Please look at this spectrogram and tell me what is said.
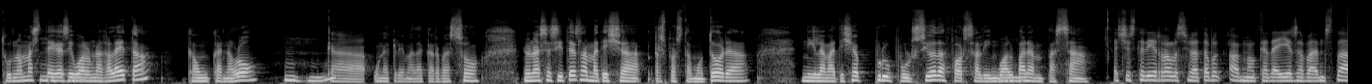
Tu no mastegues igual una galeta que un caneló, Uh -huh. que una crema de carbassó. No necessites la mateixa resposta motora ni la mateixa propulsió de força lingual mm. per empassar. Això estaria relacionat amb, amb el que deies abans de,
